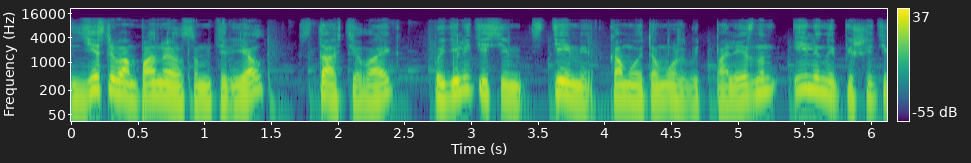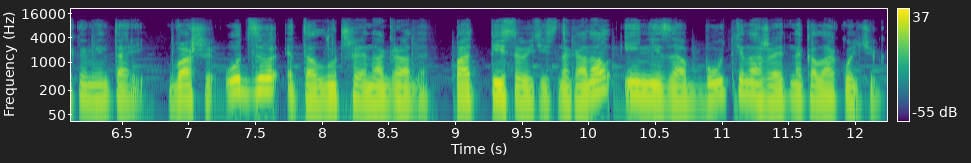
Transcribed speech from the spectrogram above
если вам понравился материал, ставьте лайк, поделитесь им с теми, кому это может быть полезным, или напишите комментарий. Ваши отзывы – это лучшая награда. Подписывайтесь на канал и не забудьте нажать на колокольчик,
